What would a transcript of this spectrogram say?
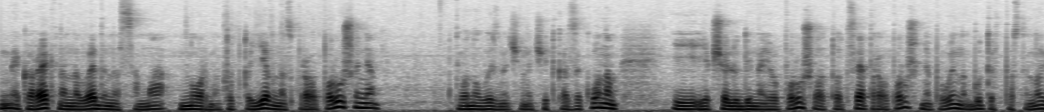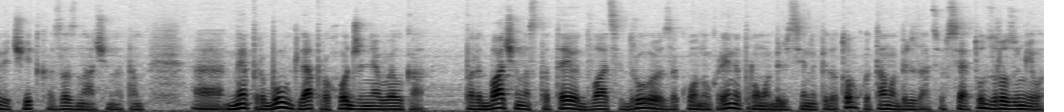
некоректно наведена сама норма. Тобто є в нас правопорушення, воно визначено чітко законом. І якщо людина його порушила, то це правопорушення повинно бути в постанові чітко зазначено. Там е, не прибув для проходження ВЛК. Передбачено статтею 22 закону України про мобілізаційну підготовку та мобілізацію. Все тут зрозуміло.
